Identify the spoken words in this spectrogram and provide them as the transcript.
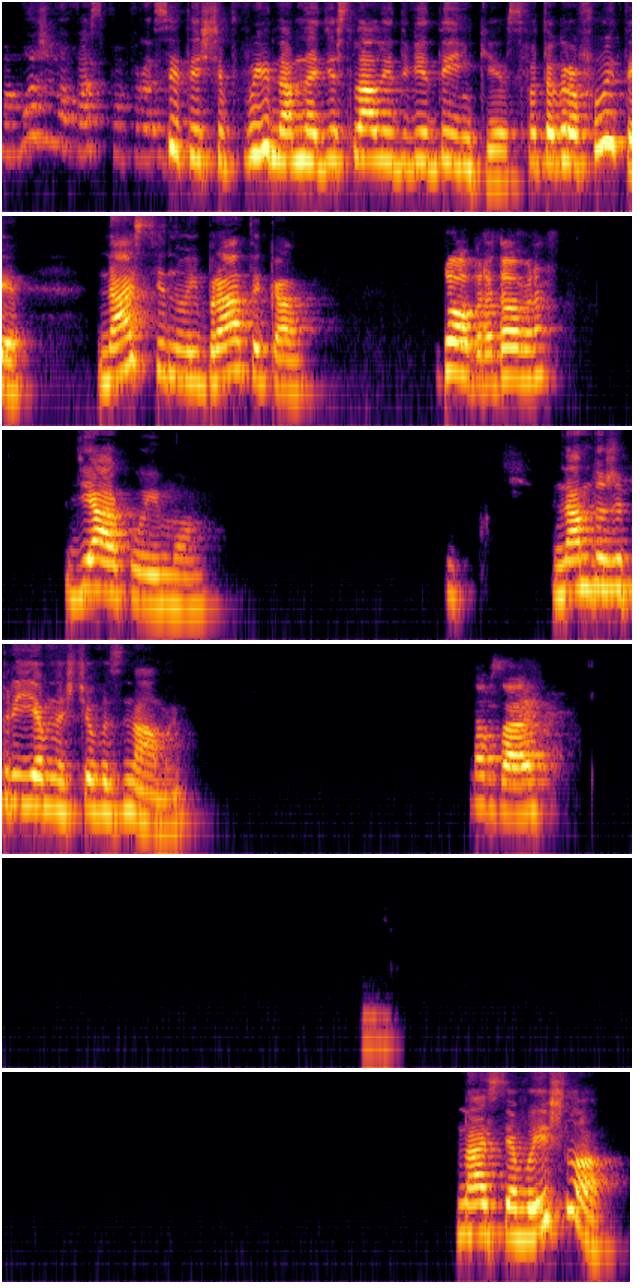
ми можемо вас попросити, щоб ви нам надіслали дві диньки. Сфотографуйте Настіну і братика. Добре, добре. Дякуємо. Нам дуже приємно, що ви з нами. Навзаєм. Настя вийшла?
